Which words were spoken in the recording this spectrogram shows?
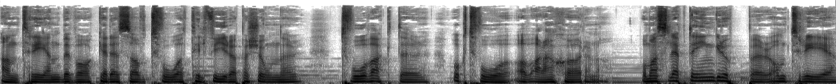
Entrén bevakades av 2-4 personer, två vakter och två av arrangörerna och man släppte in grupper om 3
